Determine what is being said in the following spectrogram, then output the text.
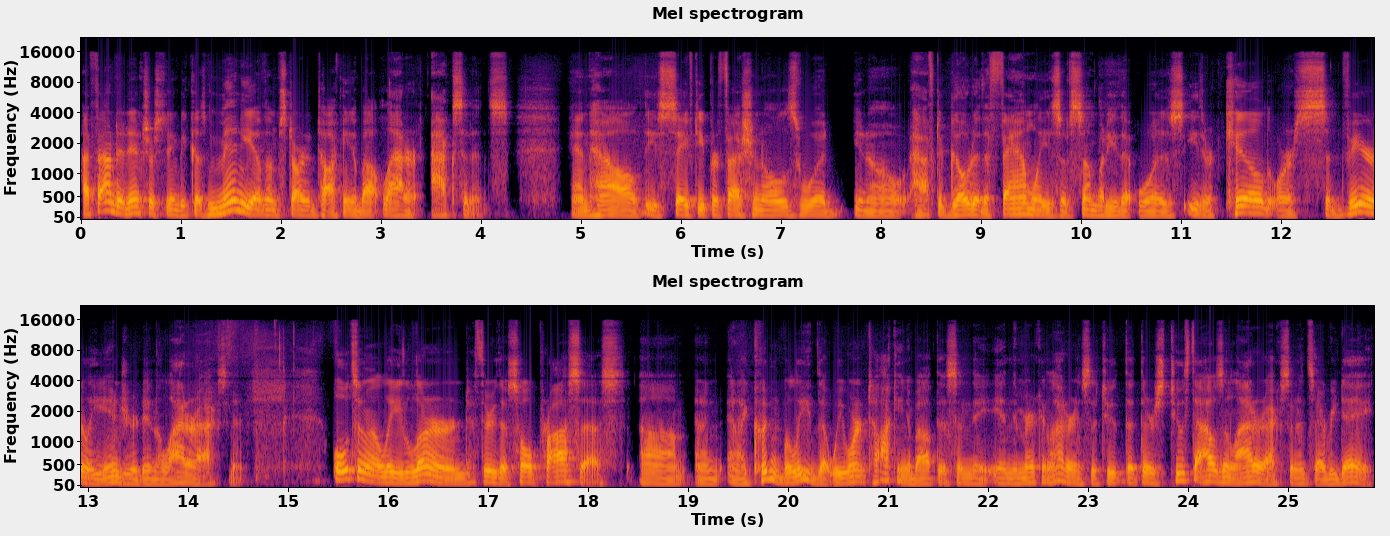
I found it interesting because many of them started talking about ladder accidents and how these safety professionals would, you know, have to go to the families of somebody that was either killed or severely injured in a ladder accident ultimately learned through this whole process, um, and, and I couldn't believe that we weren't talking about this in the in the American Ladder Institute. That there's 2,000 ladder accidents every day,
